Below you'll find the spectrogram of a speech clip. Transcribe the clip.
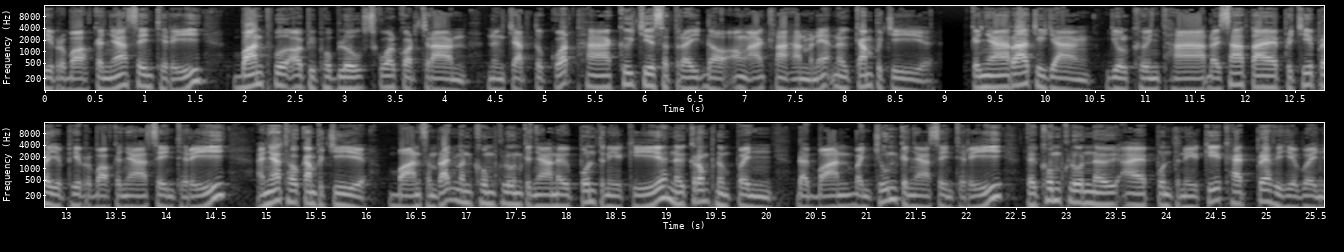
ភាពរបស់កញ្ញាសេងធីរី បានធ្វើឲ្យពិភពលោកស្គាល់គាត់ច្រើន និងចាត់ទុកគាត់ថាគឺជាស្ត្រីដ៏អង់អាចក្លាហានម្នាក់នៅកម្ពុជាកញ្ញារ៉ាជាយ៉ាងយល់ឃើញថាដោយសារតែប្រជាប្រិយភាពរបស់កញ្ញាសេងធីរីអាញាធរកម្ពុជា បានសម្រេចមិនឃុំខ្លួនកញ្ញានៅពន្ធនាគារនៅក្រុងភ្នំពេញដោយបានបញ្ជូនកញ្ញាសេងធីរីទៅឃុំខ្លួននៅឯពន្ធនាគារខេត្តព្រះវិហារវិញ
